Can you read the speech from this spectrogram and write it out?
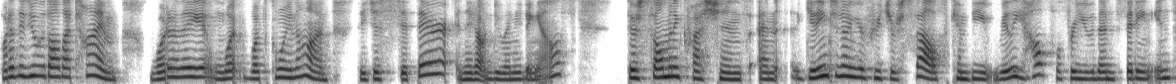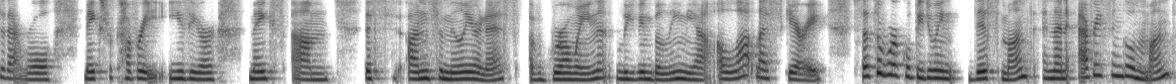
What do they do with all that time? What are they what what's going on? They just sit there and they don't do anything else there's so many questions and getting to know your future self can be really helpful for you then fitting into that role makes recovery easier makes um, the f- unfamiliarness of growing leaving bulimia a lot less scary so that's a work we'll be doing this month and then every single month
